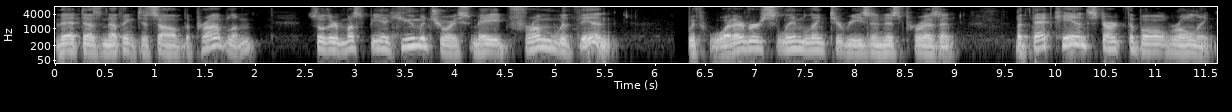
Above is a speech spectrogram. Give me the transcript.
That does nothing to solve the problem, so there must be a human choice made from within with whatever slim link to reason is present, but that can start the ball rolling.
